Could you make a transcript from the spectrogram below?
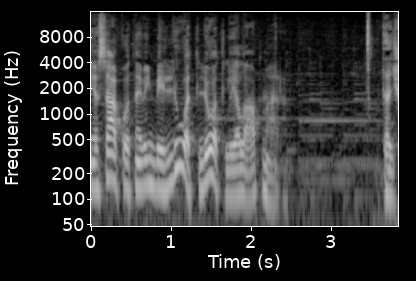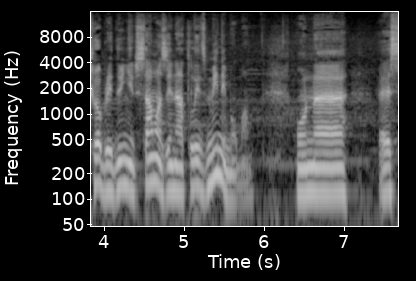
ja sākotnēji viņi bija ļoti, ļoti lielā apmērā. Tad šobrīd viņi ir samazināti līdz minimumam. Un, es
